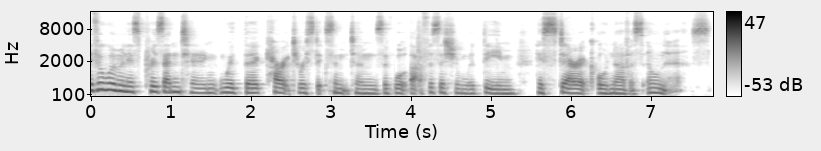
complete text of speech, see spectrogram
if a woman is presenting with the characteristic symptoms of what that physician would deem hysteric or nervous illness,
